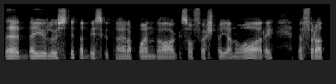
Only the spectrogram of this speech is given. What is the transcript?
det, det, är ju lustigt att diskutera på en dag som första januari. Därför att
